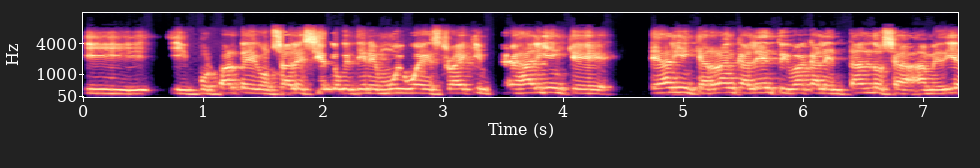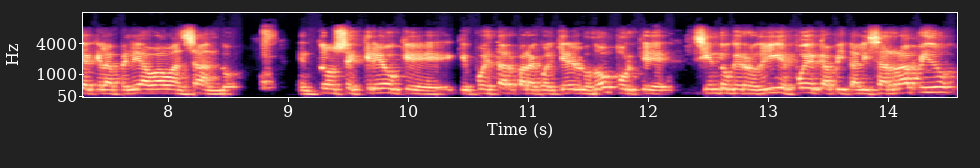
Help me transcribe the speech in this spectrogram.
Y, y, por parte de González siento que tiene muy buen striking, pero es alguien que es alguien que arranca lento y va calentándose a, medida que la pelea va avanzando. Entonces creo que, puede estar para cualquiera de los dos porque siento que Rodríguez puede capitalizar rápido,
